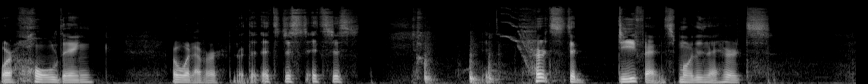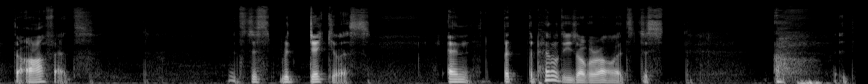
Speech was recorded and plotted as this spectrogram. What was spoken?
or holding or whatever. It's just it's just it hurts the defense more than it hurts the offense. It's just ridiculous. And but the penalties overall, it's just oh, it,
